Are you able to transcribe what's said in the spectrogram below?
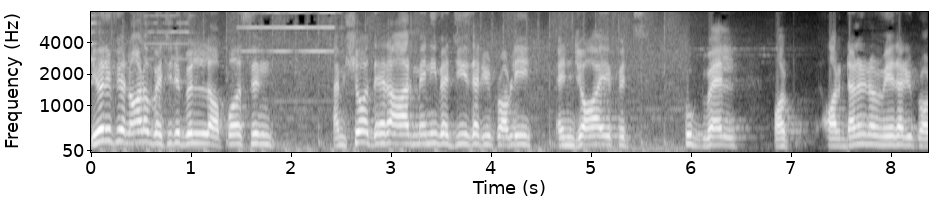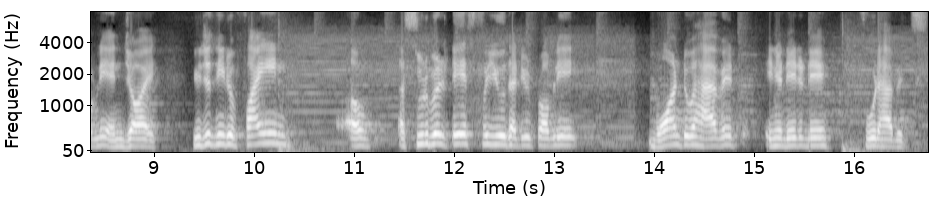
Even if you're not a vegetable uh, person, I'm sure there are many veggies that you probably enjoy if it's cooked well or, or done in a way that you probably enjoy. You just need to find a, a suitable taste for you that you probably want to have it in your day-to-day -day food habits.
